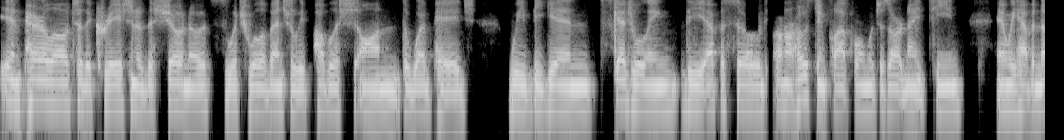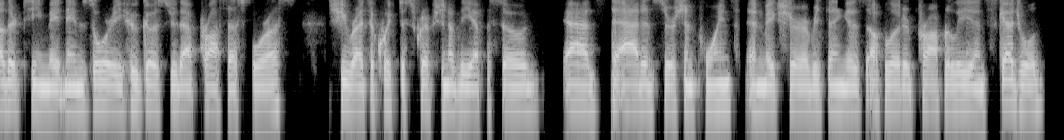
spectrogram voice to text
In parallel to the creation of the show notes, which we'll eventually publish on the web page, we begin scheduling the episode on our hosting platform, which is Art19. And we have another teammate named Zori who goes through that process for us. She writes a quick description of the episode, adds the ad insertion points and make sure everything is uploaded properly and scheduled.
